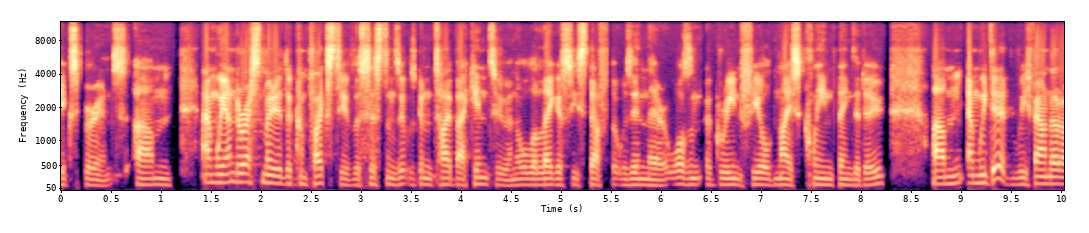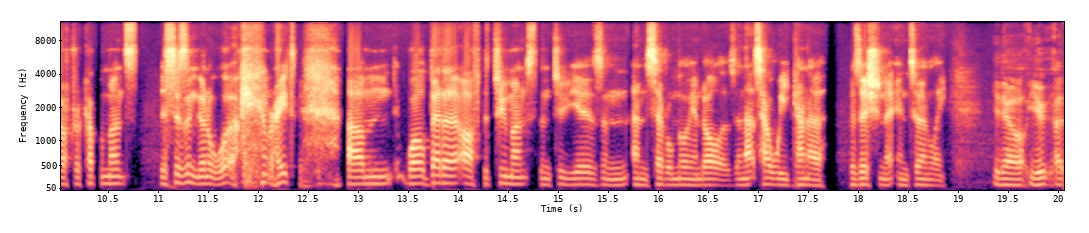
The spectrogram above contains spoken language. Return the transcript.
experience. Um, and we underestimated the complexity of the systems it was going to tie back into and all the legacy stuff that was in there. It wasn't a greenfield, nice, clean thing to do. Um, and we did. We found out after a couple of months, this isn't going to work, right? Um, well, better after two months than two years and, and several million dollars. And that's how we kind of position it internally. You know, you, uh,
